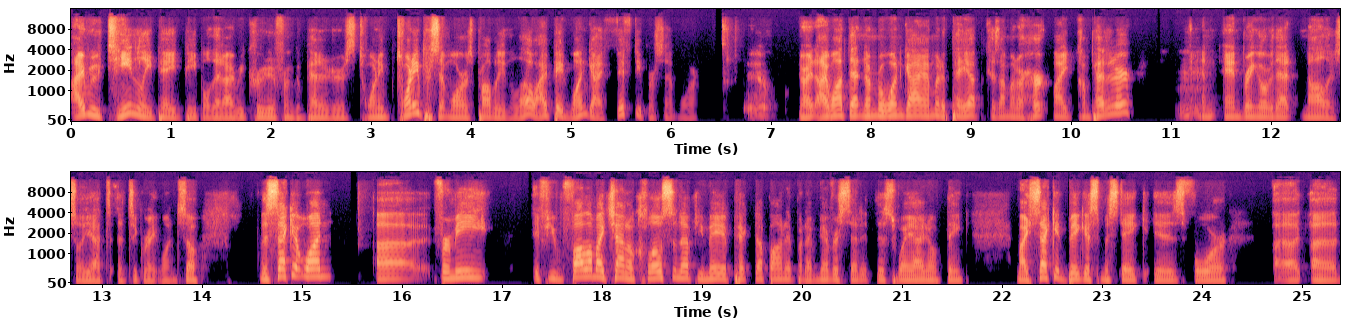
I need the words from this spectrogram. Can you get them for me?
I routinely paid people that I recruited from competitors 20, 20% more is probably the low. I paid one guy 50% more, Yeah. right? I want that number one guy I'm going to pay up because I'm going to hurt my competitor Mhm. and, and bring over that knowledge. So yeah, it's, it's a great one. So the second one uh, for me, if you follow my channel close enough, you may have picked up on it, but I've never said it this way. I don't think my second biggest mistake is for a, a,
